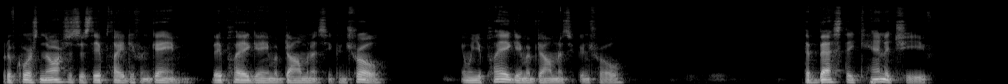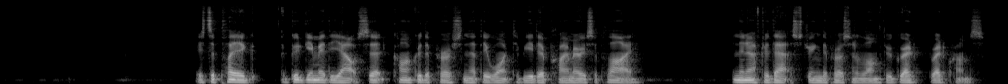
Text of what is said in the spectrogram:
But of course, narcissists, they play a different game. They play a game of dominance and control. And when you play a game of dominance and control, the best they can achieve is to play a, a good game at the outset, conquer the person that they want to be their primary supply, and then after that, string the person along through bread, breadcrumbs.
